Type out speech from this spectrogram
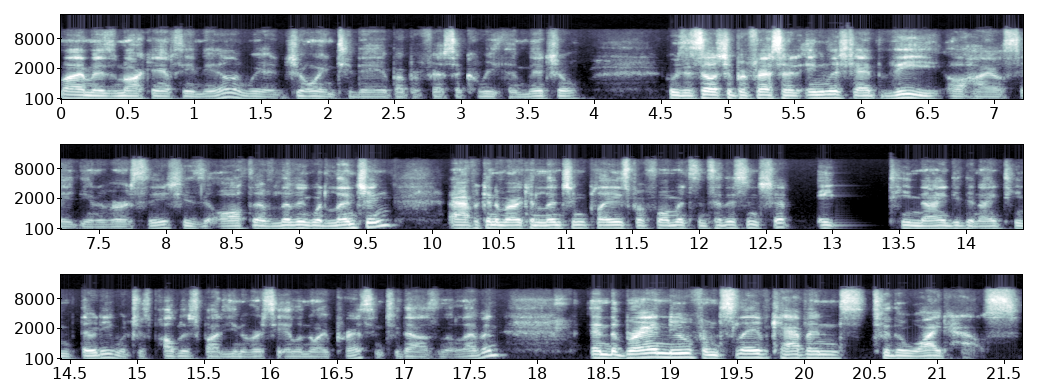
My name is Mark Anthony Neal, and we are joined today by Professor Koritha Mitchell, who's Associate Professor of English at The Ohio State University. She's the author of Living with Lynching African American Lynching Plays, Performance, and Citizenship, 1890 to 1930, which was published by the University of Illinois Press in 2011, and the brand new From Slave Cabins to the White House.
